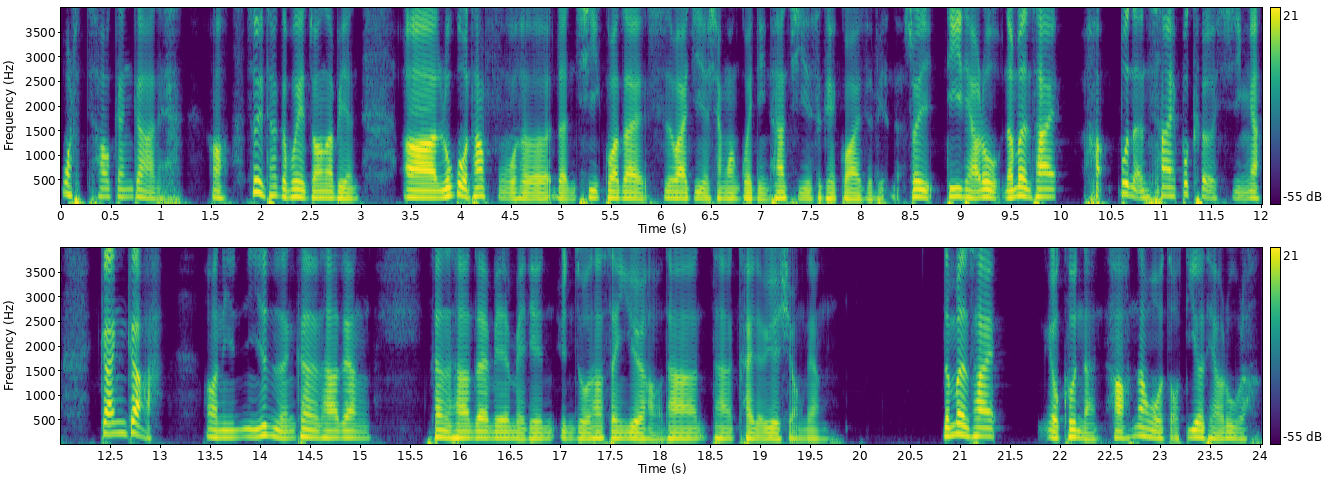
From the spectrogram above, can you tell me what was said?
哇，超尴尬的。哦，所以它可不可以装那边啊？如果它符合冷气挂在室外机的相关规定，它其实是可以挂在这边的。所以第一条路能不能拆？哈，不能拆，不可行啊，尴尬哦。你你就只能看着它这样，看着它在边每天运作，它生意越好，它它开的越凶，这样能不能拆？有困难。好，那我走第二条路了。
